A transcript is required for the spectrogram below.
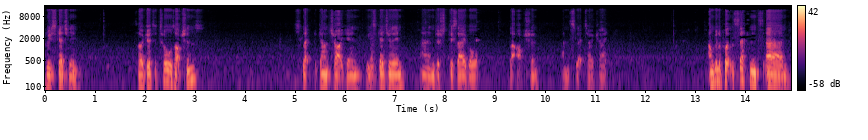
rescheduling. So I go to Tools Options, select the Gantt chart again, rescheduling, and just disable that option and select OK. I'm going to put the second um,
